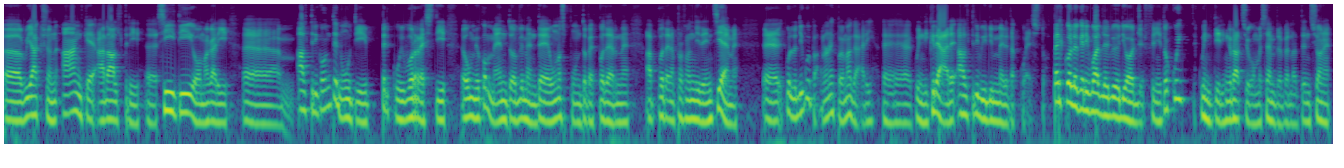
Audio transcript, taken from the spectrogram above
uh, reaction anche ad altri uh, siti o magari uh, altri contenuti per cui vorresti un mio commento ovviamente è uno spunto per poterne, a poter approfondire insieme eh, quello di cui parlano e poi magari eh, quindi creare altri video in merito a questo. Per quello che riguarda il video di oggi è finito qui, quindi ti ringrazio come sempre per l'attenzione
